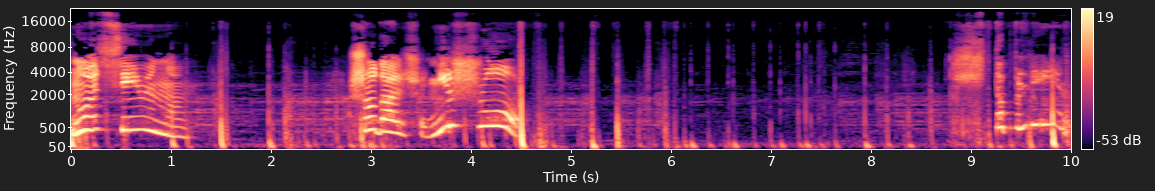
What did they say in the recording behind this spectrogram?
Ну, ось іменно. Що далі? Нічого. Та блін.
